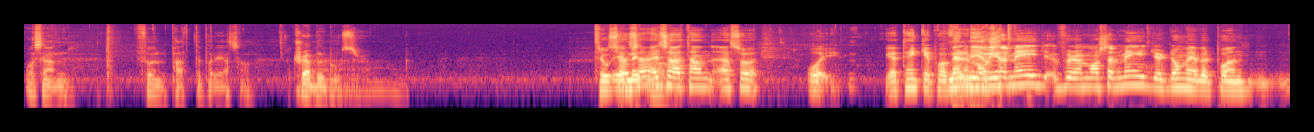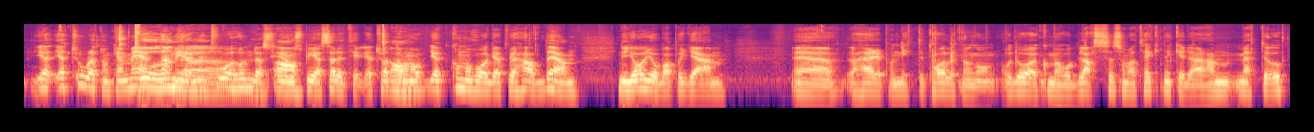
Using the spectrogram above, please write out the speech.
Och sen full patte på det. Som. treble booster. Tror, Så, men, så, så att han, alltså, oj. Jag tänker på, för, Men en jag Marshall vet- Major, för en Marshall Major, de är väl på en... Jag, jag tror att de kan mäta 200, mer, men 200 är ja. de spesade till. Jag, tror att Ja. de har, jag kommer ihåg att vi hade en, när jag jobbade på Jam, eh, det här är på 90-talet någon gång, och då kommer jag ihåg Lasse som var tekniker där, han mätte upp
